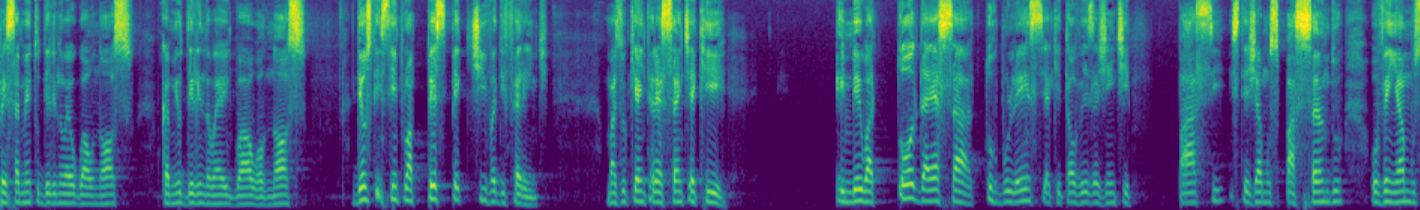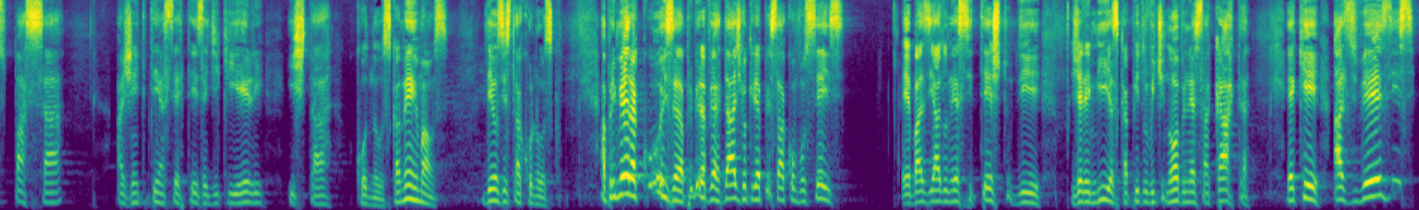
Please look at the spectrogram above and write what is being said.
pensamento dele não é igual ao nosso, o caminho dele não é igual ao nosso. Deus tem sempre uma perspectiva diferente. Mas o que é interessante é que, em meio a toda essa turbulência que talvez a gente passe, estejamos passando ou venhamos passar, a gente tem a certeza de que Ele está conosco. Amém, irmãos? Deus está conosco. A primeira coisa, a primeira verdade que eu queria pensar com vocês é baseado nesse texto de Jeremias, capítulo 29, nessa carta, é que às vezes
